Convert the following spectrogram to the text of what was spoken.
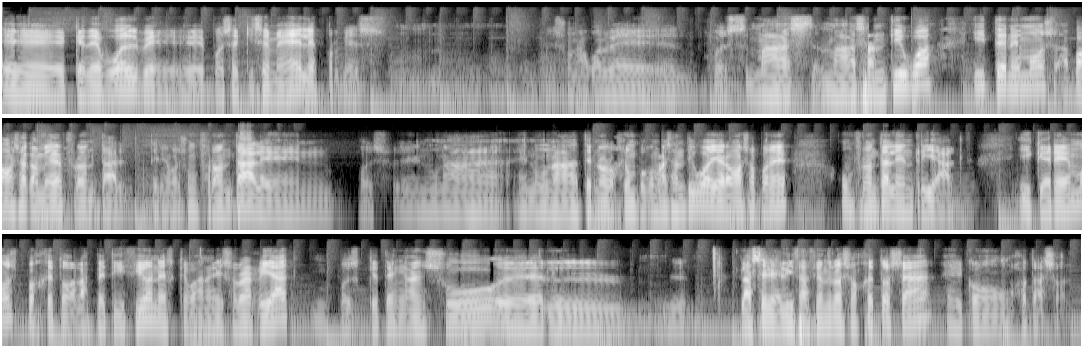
eh, que devuelve eh, pues XML porque es, mm, es una web eh, pues más, más antigua. Y tenemos vamos a cambiar el frontal. Tenemos un frontal en pues en una, en una tecnología un poco más antigua y ahora vamos a poner un frontal en React. Y queremos pues que todas las peticiones que van a ir sobre React pues que tengan su la serialización de los objetos sea con JSON.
